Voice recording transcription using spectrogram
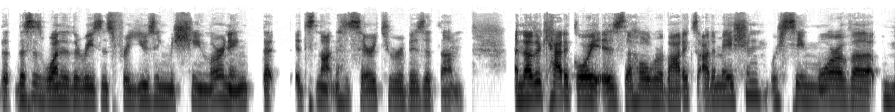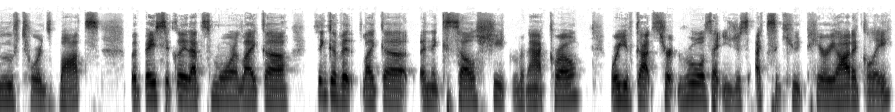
th- this is one of the reasons for using machine learning that it's not necessary to revisit them. Another category is the whole robotics automation. We're seeing more of a move towards bots, but basically that's more like a think of it like a an Excel sheet macro where you've got certain rules that you just execute periodically,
